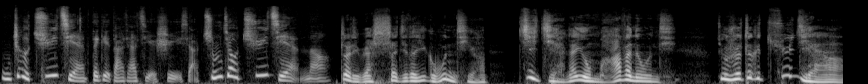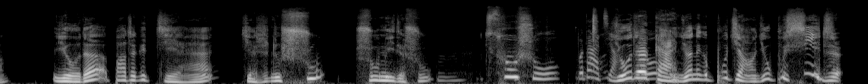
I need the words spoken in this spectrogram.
你这个居简得给大家解释一下，什么叫居简呢？这里边涉及到一个问题哈，既简单又麻烦的问题，就是说这个居简啊，有的把这个简解释成疏疏密的疏。粗疏不大讲，有点感觉那个不讲究不细致，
